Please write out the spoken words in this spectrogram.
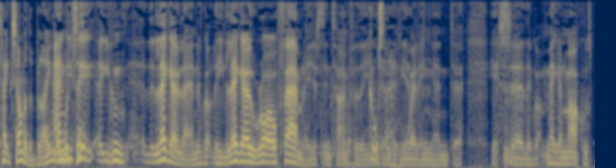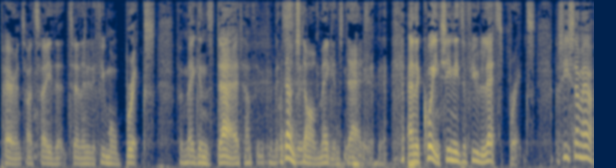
Take some of the blame. And you think. see, uh, you can uh, the Legoland have got the Lego royal family just in time for the uh, have, yeah. wedding, and uh, yes, uh, they've got Meghan Markle's parents. I'd say that uh, they need a few more bricks for Meghan's dad. I think a bit. Well, don't start Megan's dad. and the Queen, she needs a few less bricks because she's somehow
